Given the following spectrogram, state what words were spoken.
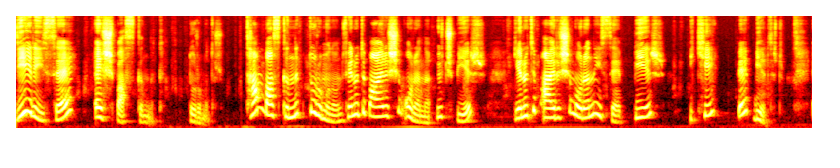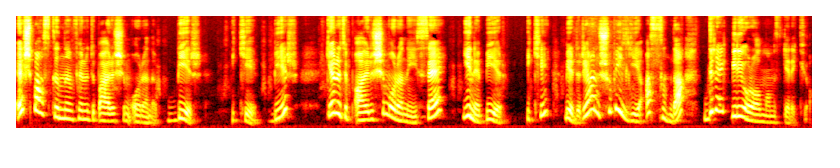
Diğeri ise eş baskınlık durumudur. Tam baskınlık durumunun fenotip ayrışım oranı 3-1, genotip ayrışım oranı ise 1, 2 ve 1'dir. Eş baskınlığın fenotip ayrışım oranı 1, 2, 1, genotip ayrışım oranı ise yine 1, 2, 1'dir. Yani şu bilgiyi aslında direkt biliyor olmamız gerekiyor.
